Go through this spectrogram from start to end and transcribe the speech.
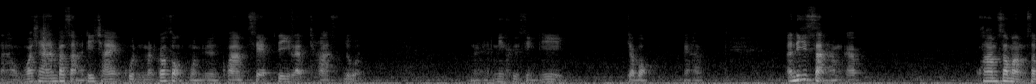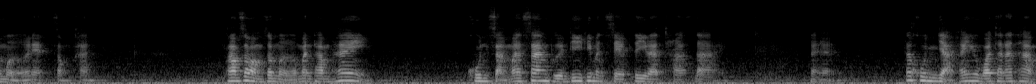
นะครับเพราะฉะนั้นภาษาที่ใช้คุณมันก็ส่งผลถึงความ safety และ trust ด้วยนะนี่คือสิ่งที่จะบอกนะครับ อันที่สามครับ ความสม่ำเสมอเนี่ยสำคัญ ความสม่ำเสมอมันทำให้คุณสามารถสร้างพื้นที่ที่มัน safety และ trust ได้นะฮะถ้าคุณอยากให้วัฒนธรรม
